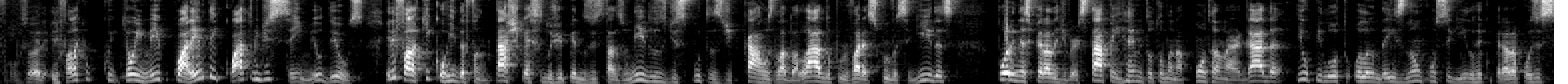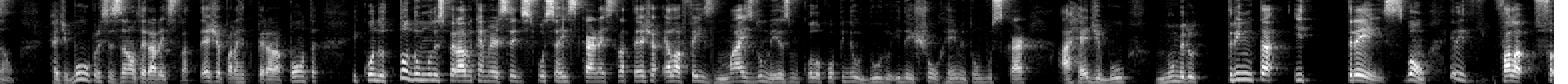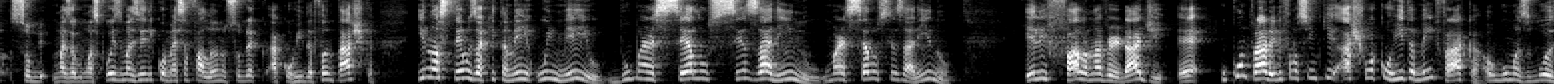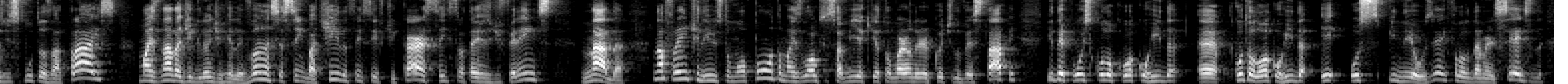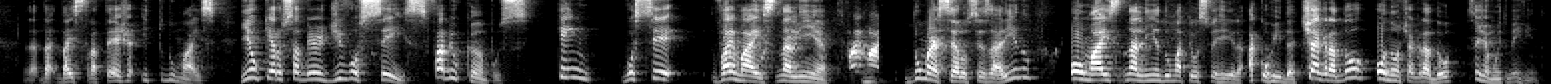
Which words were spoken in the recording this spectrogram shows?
ele fala que, que é o e-mail 44 de 100, meu Deus. Ele fala que corrida fantástica essa do GP dos Estados Unidos, disputas de carros lado a lado por várias curvas seguidas, por inesperada de Verstappen, Hamilton tomando a ponta na largada e o piloto holandês não conseguindo recuperar a posição. Red Bull precisando alterar a estratégia para recuperar a ponta, e quando todo mundo esperava que a Mercedes fosse arriscar na estratégia, ela fez mais do mesmo, colocou pneu duro e deixou Hamilton buscar a Red Bull número 33. Bom, ele fala sobre mais algumas coisas, mas ele começa falando sobre a corrida fantástica. E nós temos aqui também o e-mail do Marcelo Cesarino. O Marcelo Cesarino, ele fala, na verdade, é o contrário. Ele falou assim que achou a corrida bem fraca. Algumas boas disputas lá atrás, mas nada de grande relevância, sem batida, sem safety car, sem estratégias diferentes, nada. Na frente, Lewis tomou a ponta, mas logo se sabia que ia tomar o undercut do Verstappen e depois colocou a corrida, é, controlou a corrida e os pneus. E aí falou da Mercedes, da, da estratégia e tudo mais. E eu quero saber de vocês, Fábio Campos, quem você vai mais na linha do Marcelo Cesarino ou mais na linha do Matheus Ferreira? A corrida te agradou ou não te agradou? Seja muito bem-vindo.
